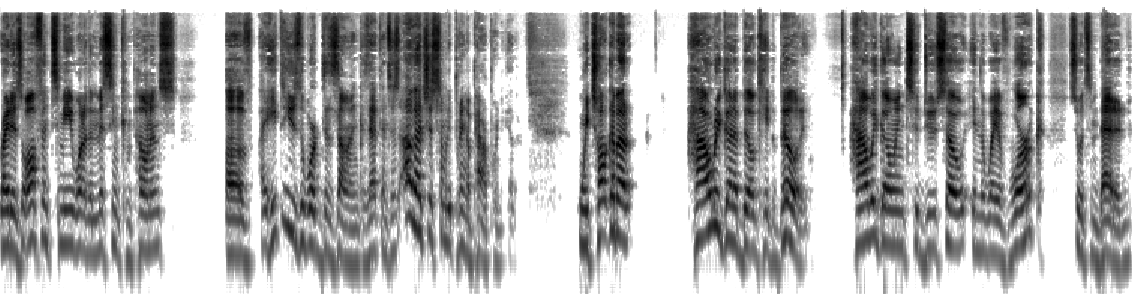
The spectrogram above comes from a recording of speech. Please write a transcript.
right, is often to me one of the missing components of, I hate to use the word design because that then says, oh, that's just somebody putting a PowerPoint together. When we talk about how are we going to build capability, how are we going to do so in the way of work so it's embedded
